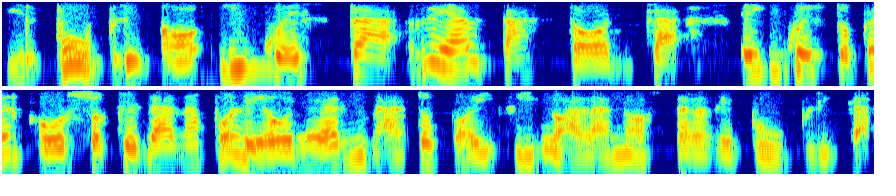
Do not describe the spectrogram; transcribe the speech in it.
il pubblico in questa realtà storica e in questo percorso che da Napoleone è arrivato poi fino alla nostra Repubblica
